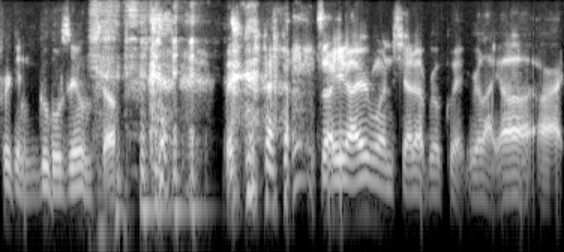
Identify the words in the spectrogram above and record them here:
freaking Google Zoom. So, so you know, everyone shut up real quick. We're like, oh, all right.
